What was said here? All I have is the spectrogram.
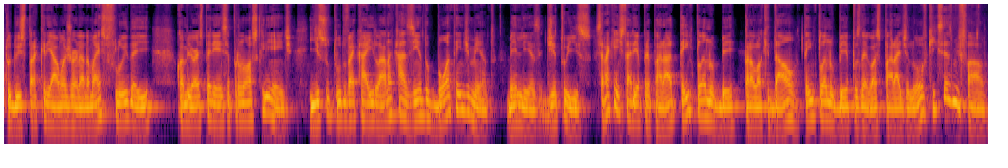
tudo isso para criar uma jornada mais fluida aí, com a melhor experiência para o nosso cliente. E isso tudo vai cair lá na casinha do bom atendimento. Beleza, dito isso. Será que a gente estaria preparado? Tem plano B para lockdown? Tem plano B para os negócios parar de novo? O que, que vocês me falam?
